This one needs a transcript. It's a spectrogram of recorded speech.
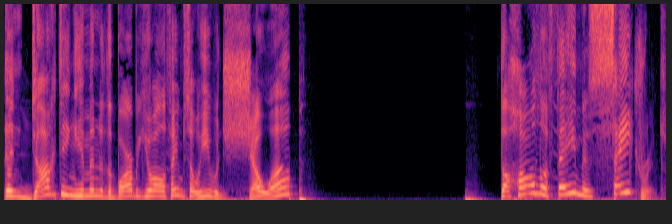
inducting him into the Barbecue Hall of Fame so he would show up. The Hall of Fame is sacred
